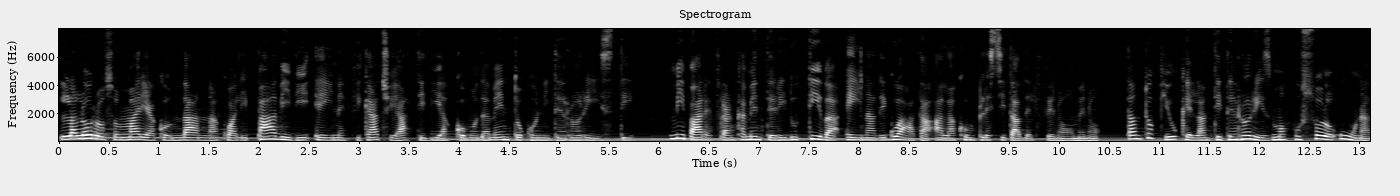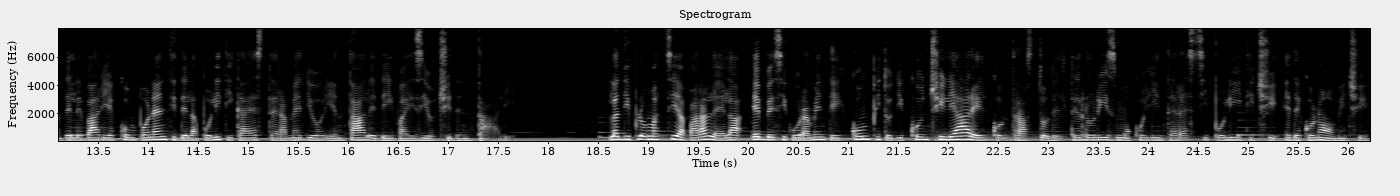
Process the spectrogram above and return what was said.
la loro sommaria condanna quali pavidi e inefficaci atti di accomodamento con i terroristi mi pare francamente riduttiva e inadeguata alla complessità del fenomeno, tanto più che l'antiterrorismo fu solo una delle varie componenti della politica estera medio orientale dei paesi occidentali. La diplomazia parallela ebbe sicuramente il compito di conciliare il contrasto del terrorismo con gli interessi politici ed economici.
